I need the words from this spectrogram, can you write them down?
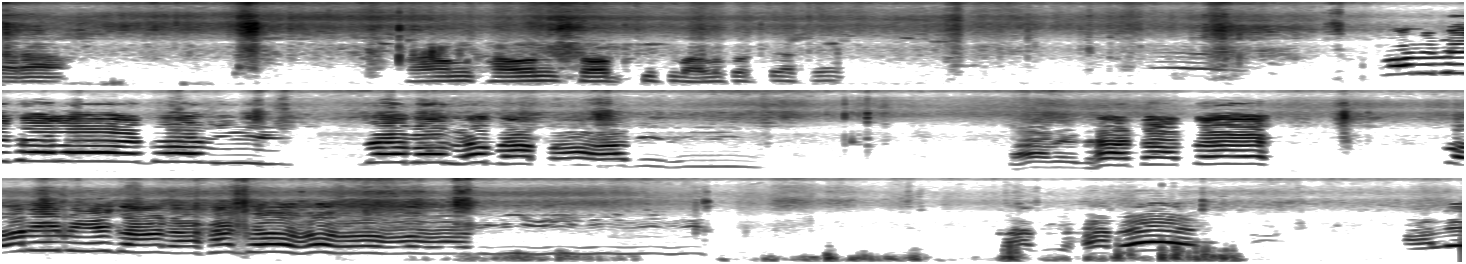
তারা খাওন খাওন, সব কিছু ভালো করতে আসে। আর ঘাটাতে আলে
